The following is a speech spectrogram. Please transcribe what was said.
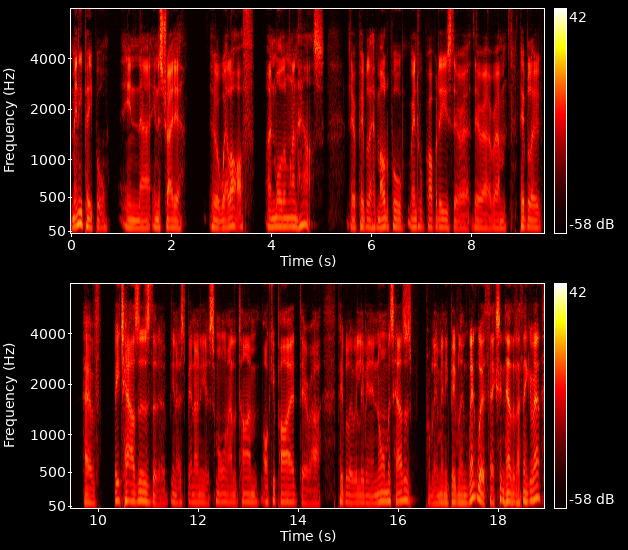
many people in uh, in Australia who are well off own more than one house. There are people who have multiple rental properties. There are there are um, people who have beach houses that are, you know, spend only a small amount of time occupied. There are people who live in enormous houses, probably many people in Wentworth, actually, now that I think about it.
